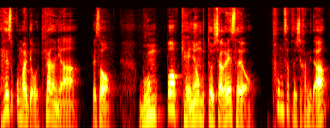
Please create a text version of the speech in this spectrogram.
해석 공부할 때 어떻게 하느냐. 그래서 문법 개념부터 시작을 해서요. 품사부터 시작합니다.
